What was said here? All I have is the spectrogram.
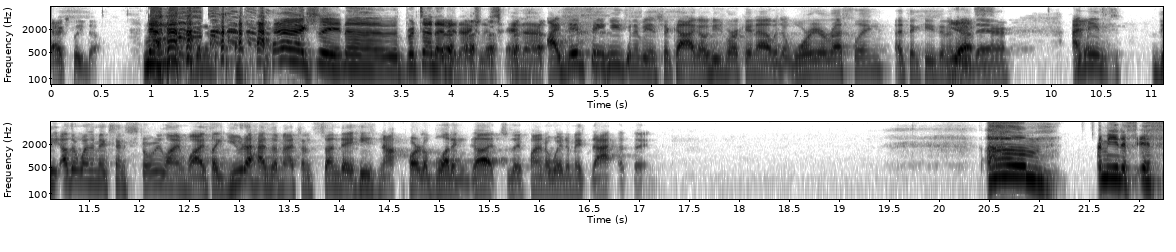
actually no. actually, no, pretend I didn't actually say that. I did see he's going to be in Chicago. He's working out with it Warrior Wrestling. I think he's going to Yes. be there. I Yes. mean, the other one that makes sense storyline wise, like Yuta has a match on Sunday. He's not part of Blood and Gut, so they find a way to make that a thing. Um, I mean, if if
